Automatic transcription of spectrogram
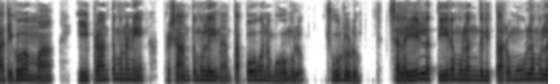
అదిగో అమ్మా ఈ ప్రాంతముననే ప్రశాంతములైన తపోవన భూములు. చూడుడు సెలయేళ్ళ తీరములందలి తరుమూలముల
